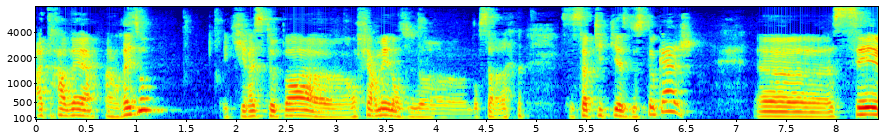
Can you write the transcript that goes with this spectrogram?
à travers un réseau et qui reste pas enfermé dans, sa, petite pièce de stockage. C'est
